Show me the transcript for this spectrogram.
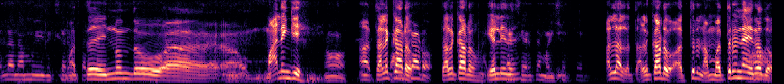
ಎಲ್ಲ ನಮ್ಮ ಇದಕ್ಕೆ ಮತ್ತೆ ಇನ್ನೊಂದು ಆ, ತಲಕಾಡು. ತಲಕಾಡು. ತಲಕಾಡು ಎಲ್ಲಿದೆ? ಮೈಸೂರು ಅಲ್ಲ ಅಲ್ಲ ತಲಕಾಡು ಹತ್ರ ನಮ್ಮ ಹತ್ರನೇ ಇರೋದು.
